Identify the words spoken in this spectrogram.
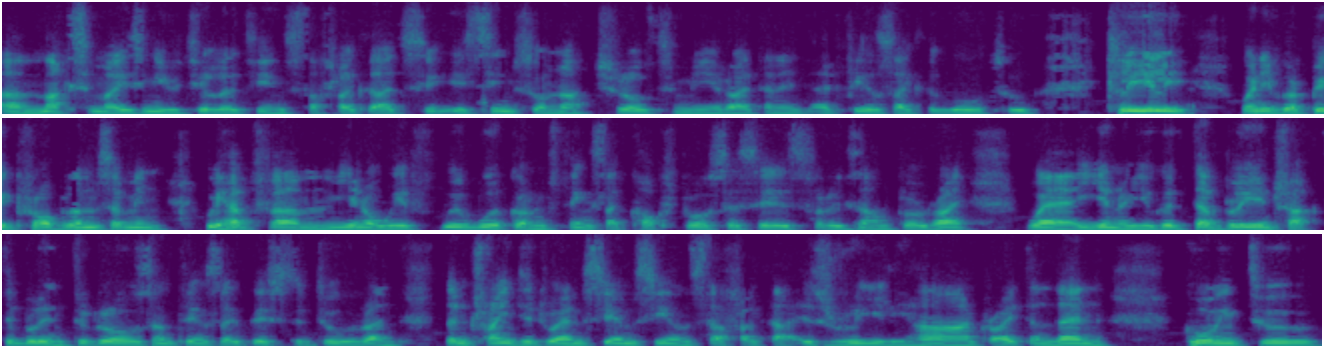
um, maximizing utility and stuff like that. It seems so natural to me, right? And it, it feels like the go-to. Clearly, when you've got big problems, I mean, we have, um, you know, we've we work on things like Cox processes, for example, right, where you know you got doubly intractable integrals and things like like this to do and then trying to do MCMC and stuff like that is really hard, right? And then going to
